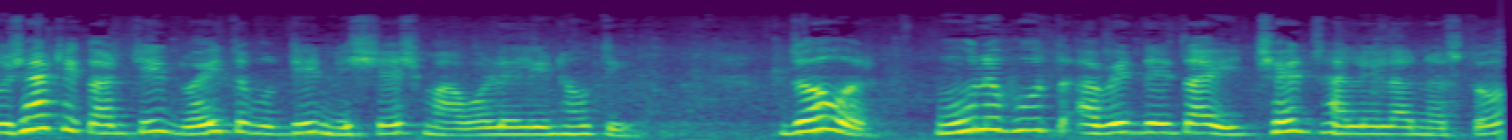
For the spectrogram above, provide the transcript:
तुझ्या ठिकाणची द्वैत बुद्धी निशेष मावळलेली नव्हती. जोवर मूलभूत अविद्येचा इच्छेद झालेला नसतो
